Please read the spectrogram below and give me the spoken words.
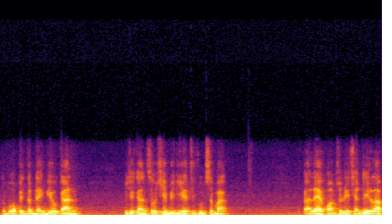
สมมติว่าเป็นตำแหน่งเดียวกัน ผู้จัดการโซเชียลมีเดียที่คุณสมัคร การแรกความสำเร็จฉันได้รับ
